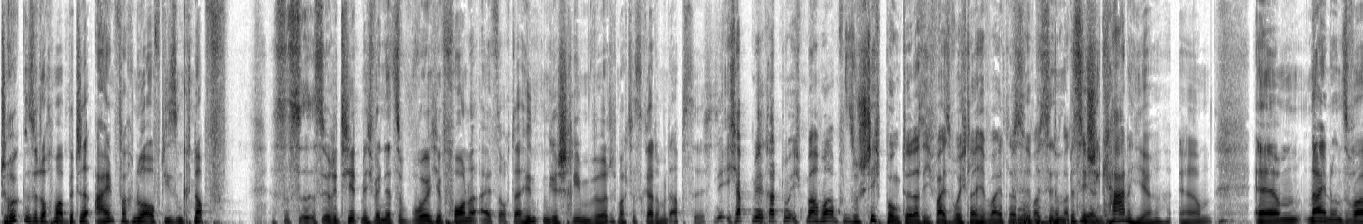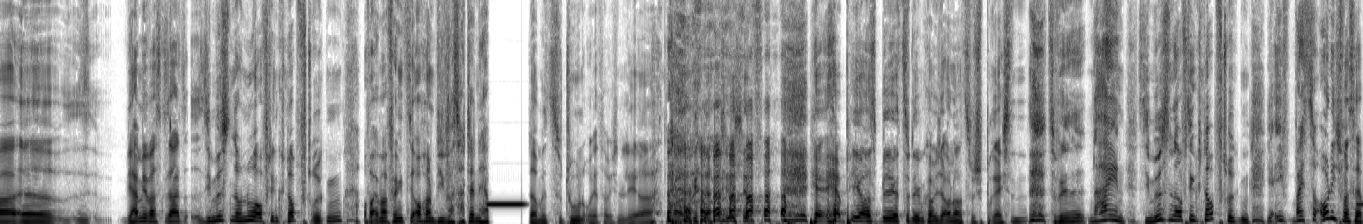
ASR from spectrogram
drücken Sie doch mal bitte einfach nur auf diesen Knopf. Das irritiert mich, wenn jetzt sowohl hier vorne als auch da hinten geschrieben wird. Ich mache das gerade mit Absicht. Nee, ich habe mir gerade nur, ich mache mal so Stichpunkte, dass ich weiß, wo ich gleich weiter bisschen, bisschen, bisschen. Schikane hier. Ja. Ähm, nein, und zwar, äh, wir haben ihr was gesagt, sie müssen doch nur auf den Knopf drücken. Auf einmal fängt sie auch an, wie, was hat denn Herr damit zu tun? Oh, jetzt habe ich einen Lehrer. jetzt, Herr, Herr P. aus B, zu dem komme ich auch noch zu sprechen. So, nein, Sie müssen auf den Knopf drücken. Ja, ich weiß doch auch nicht, was Herr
